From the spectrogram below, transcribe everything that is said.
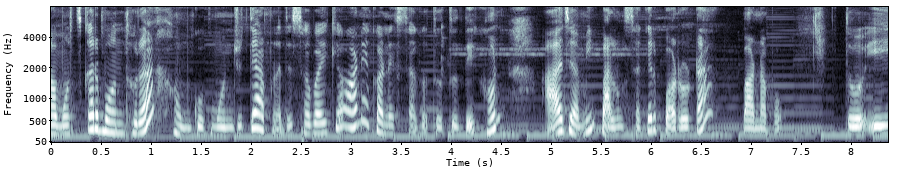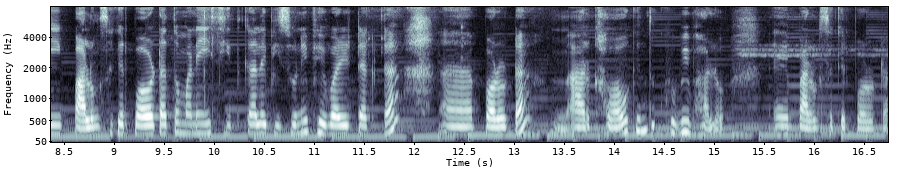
নমস্কার বন্ধুরা হোমকুক মঞ্জুতে আপনাদের সবাইকে অনেক অনেক স্বাগত। তো দেখুন, আজ আমি পালং শাকের পরোটা বানাবো। তো এই পালং শাকের পরোটা তো মানে এই শীতকালে ভীষণই ফেভারিট একটা পরোটা। আর খাওয়াও কিন্তু খুবই ভালো পালং শাকের পরোটা।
